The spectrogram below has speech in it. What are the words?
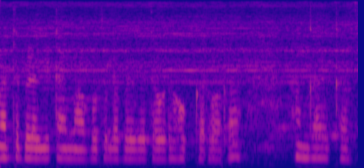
ಮತ್ತು ಬೆಳಗ್ಗೆ ಟೈಮ್ ಆಗೋದಿಲ್ಲ ಬೆಳಗ್ಗೆ ದೌಡ ಹೋಗ್ತಾರವ್ರ ಹಂಗಾಗಿ ಕಾಸ.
